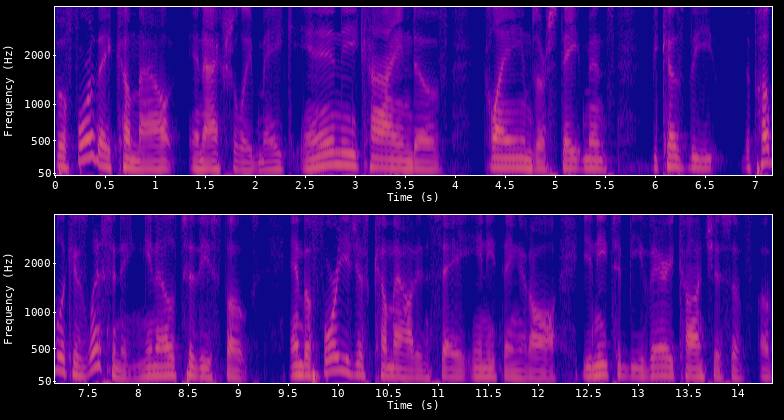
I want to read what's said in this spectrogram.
before they come out and actually make any kind of claims or statements, because the the public is listening, you know, to these folks. And before you just come out and say anything at all, you need to be very conscious of, of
